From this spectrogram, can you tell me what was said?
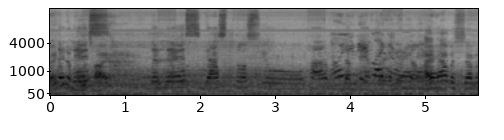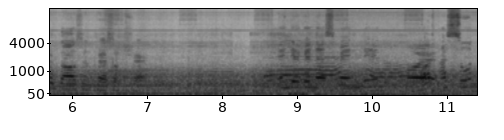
The need a bow less, tie? the less gastos you have, No, the you better. like a Yun I have a seven thousand peso check. And you're gonna spend it for What? a suit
